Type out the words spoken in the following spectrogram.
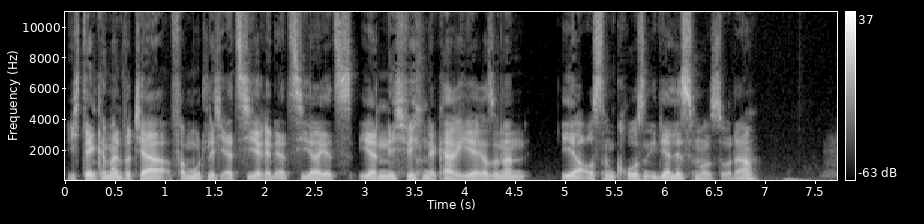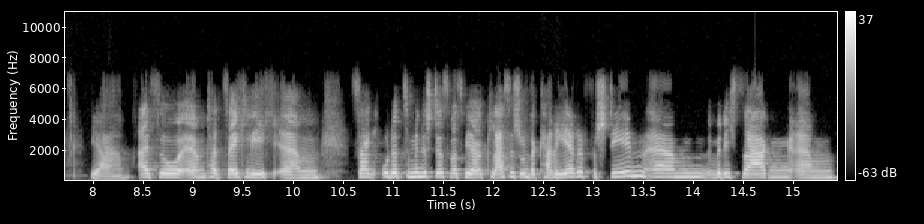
ich denke, man wird ja vermutlich Erzieherin, Erzieher jetzt eher nicht wegen der Karriere, sondern eher aus einem großen Idealismus, oder? Ja, also ähm, tatsächlich, ähm, sag, oder zumindest das, was wir klassisch unter Karriere verstehen, ähm, würde ich sagen, ähm,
